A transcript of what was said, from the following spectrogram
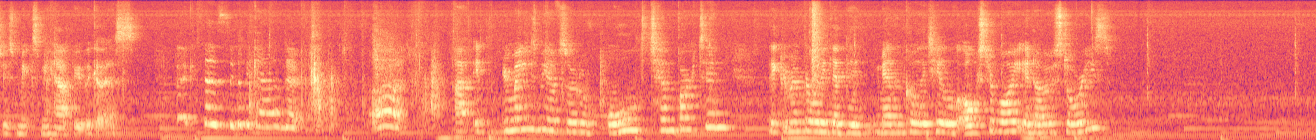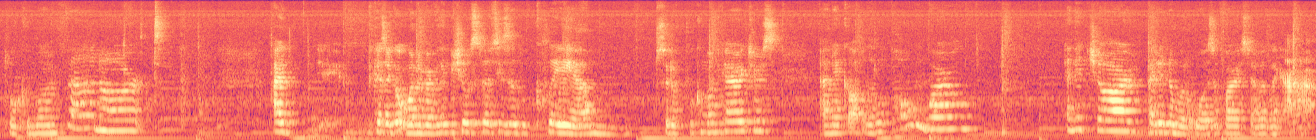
just makes me happy. Look at this. Look at this, look at the calendar. Oh, uh, it reminds me of sort of old Tim Burton. Like, remember when he did the Melancholy Tale of Oyster Boy and other stories? Pokemon fan art. I, because I got one of everything, she also does these little clay um, sort of Pokemon characters. And I got a little Poliwhirl in a jar. I didn't know what it was at first. I was like, ah,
